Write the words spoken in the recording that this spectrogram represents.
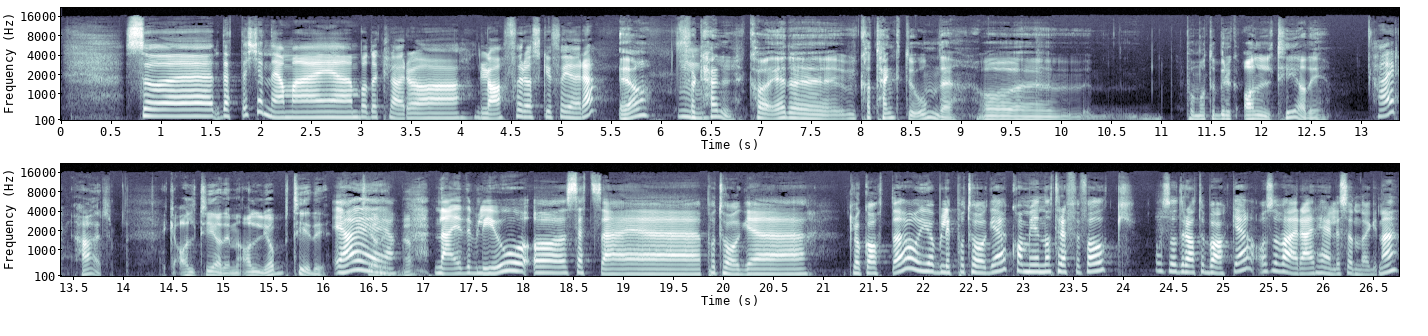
Så eh, dette kjenner jeg meg eh, både klar og glad for å skulle få gjøre. Ja, Mm. fortell. Hva, er det, hva tenker du om det? Og øh, på en måte bruke all tida di Her. her. Ikke all tida di, men all jobbtid di. Ja, ja, ja. ja. Nei, det blir jo å sette seg på toget klokka åtte og jobbe litt på toget. Komme inn og treffe folk, og så dra tilbake. Og så være her hele søndagene.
